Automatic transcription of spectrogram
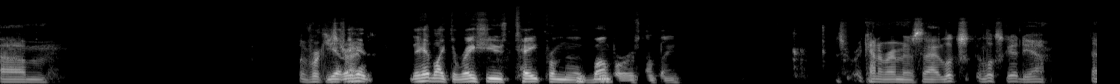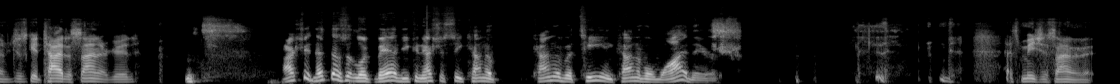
Um of rookie Yeah, they had they had like the race shoes tape from the Mhm. bumper or something. It's kind of reminiscent. of that. It looks it looks good, yeah. And just get tied to sign it good. Actually, that doesn't look bad. You can actually see kind of kind of a T and kind of a Y there. That's Misha signing it.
